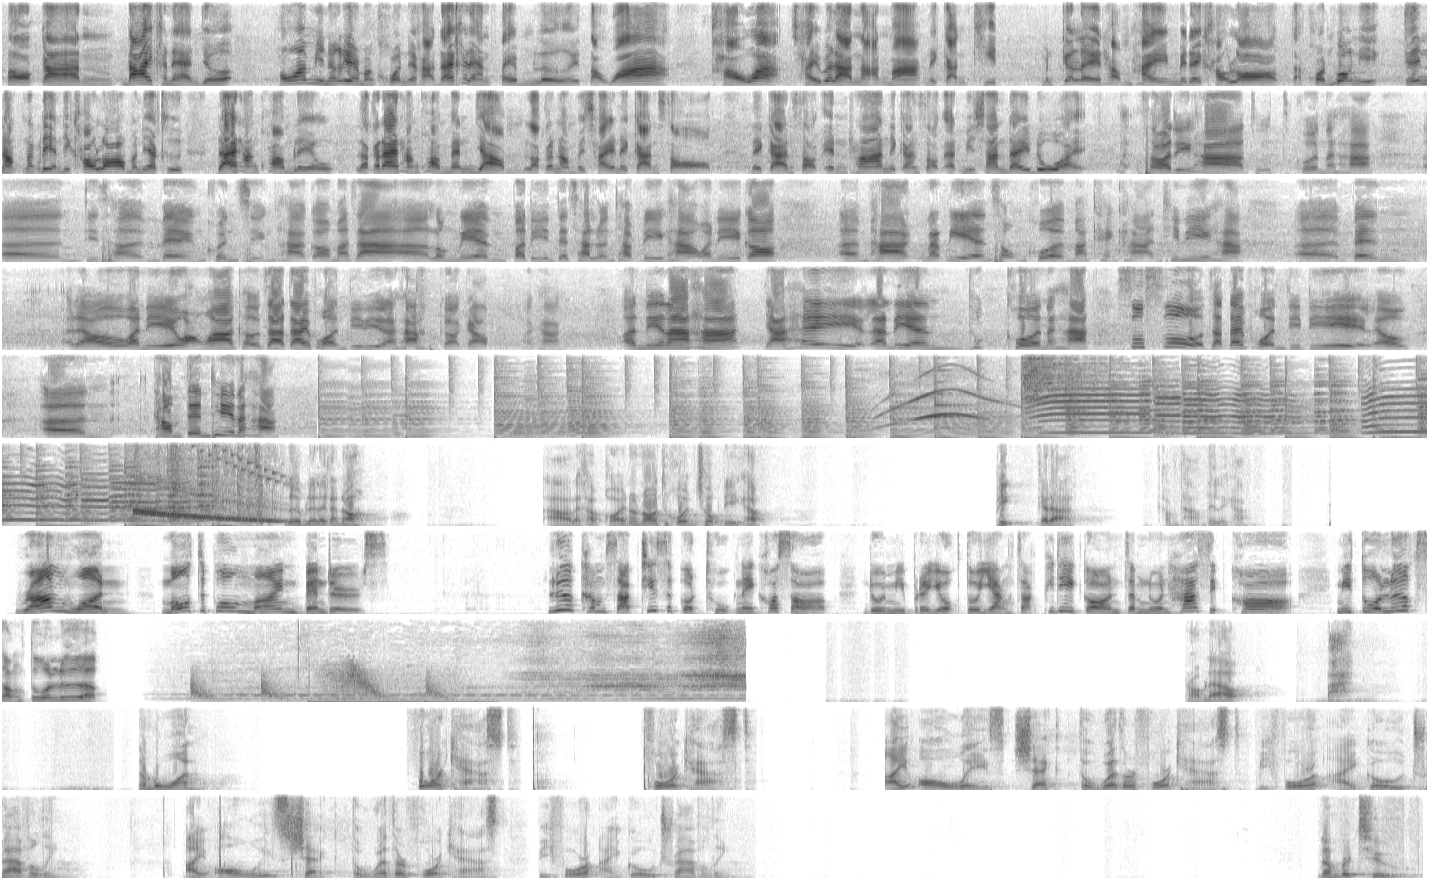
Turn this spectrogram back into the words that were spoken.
ต่อการได้คะแนนเยอะ เพราะว่ามีนักเรียนบางคนเนี่ยค่ะได้คะแนนเต็มเลย แต่ว่าเขาอะใช้เวลานานมากในการคิด มันก็เลยทำให้ไม่ได้เข้ารอบ แต่คนพวกนี้ที่นักนักเรียนที่เข้ารอบมันเนี่ยคือได้ทั้งความเร็ว แล้วก็ได้ทั้งความแม่นยำแล้วก็นำไปใช้ในการสอบ ในการสอบ entrance ในการสอบ admission ได้ด้วย สวัสดีค่ะทุกคนนะคะดิฉันเป็นคนชิงค่ะ ก็มาจากโรงเรียนปรินเดชานนทบุรีค่ะ วันนี้ก็พานักเรียนสองคนมาแข่งขันที่นี่ค่ะเเป็นแล้ววันนี้หวังว่าเขาจะได้ผลดีๆนะคะก็กลับนะคะ อันนี้นะคะ อยากให้นักเรียนทุกคนนะคะ สู้ๆจะได้ผลดีๆ แล้วเอ่อทำเต็มที่นะคะเริ่มเลยแล้วกันเนาะ เอาละครับ ขอให้น้อง ๆ ทุกคนโชคดีครับ พลิกกระดาษคำถามได้เลยครับ Round 1 Multiple Mind Benders เลือกคำศัพท์ที่สะกดถูกในข้อสอบ โดยมีประโยคตัวอย่างจากพิธีกรจำนวน 50 ข้อ มีตัวเลือก 2 ตัวเลือก พร้อมแล้วไป Number one forecast forecast I always check the weather forecast before I go traveling I always check the weather forecast before I go traveling Number two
